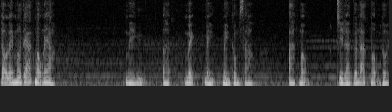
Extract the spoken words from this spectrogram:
Cậu lại mơ thấy ác mộng đấy à? Mình à, Mình Mình Mình không sao. Ác mộng Chỉ là cơn ác mộng thôi.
